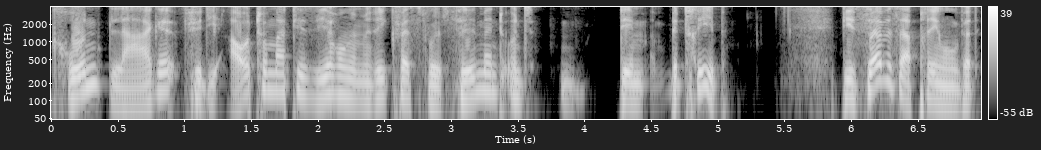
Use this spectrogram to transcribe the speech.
Grundlage für die Automatisierung im Request Fulfillment und dem Betrieb. Die Serviceerbringung wird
